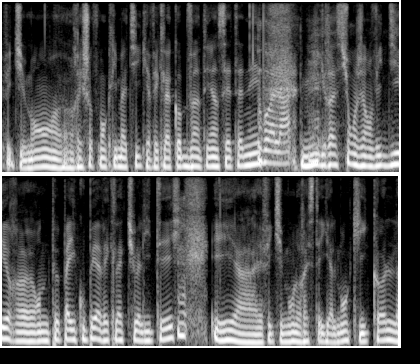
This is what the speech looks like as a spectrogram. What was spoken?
Effectivement, euh, réchauffement climatique avec la COP 21 cette année. Voilà. Migration, j'ai envie de dire, euh, on ne peut pas y couper avec l'actualité. Mm. Et euh, effectivement, le reste également qui colle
